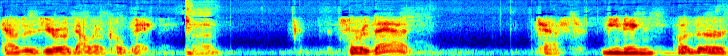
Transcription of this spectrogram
has a $0 copay. Uh, For that test, meaning other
